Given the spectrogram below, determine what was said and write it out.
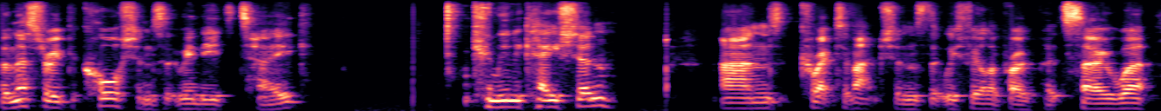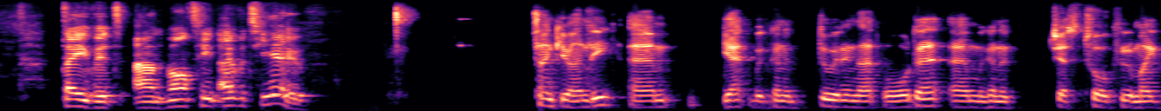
the necessary precautions that we need to take, communication, and corrective actions that we feel appropriate. So uh, David and Martin, over to you. Thank you, Andy. Um, yeah, we're going to do it in that order. Um, we're going to just talk through my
